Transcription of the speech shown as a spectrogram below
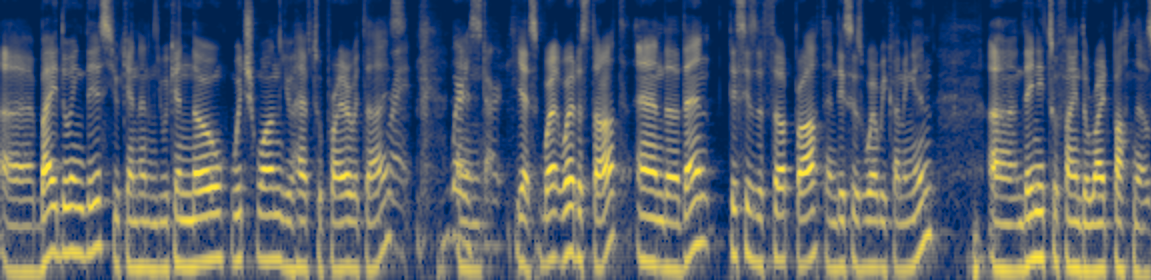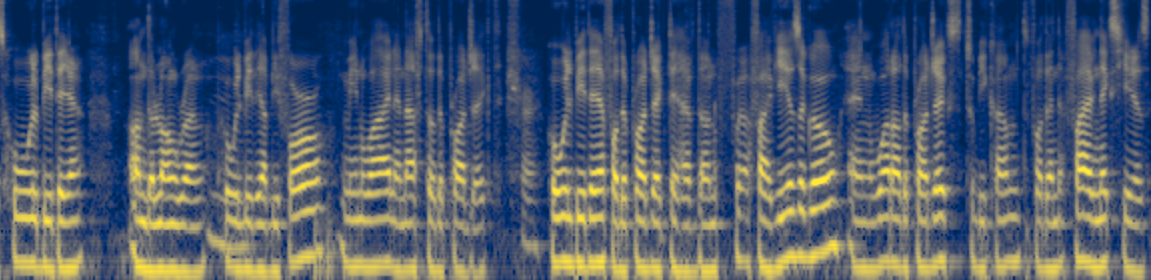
Uh, by doing this, you can you can know which one you have to prioritize. Right, where and to start. Yes, where, where to start, and uh, then this is the third part, and this is where we're coming in. Uh, they need to find the right partners who will be there on the long run, mm. who will be there before, meanwhile, and after the project. Sure. Who will be there for the project they have done f- five years ago, and what are the projects to become for the five next years?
